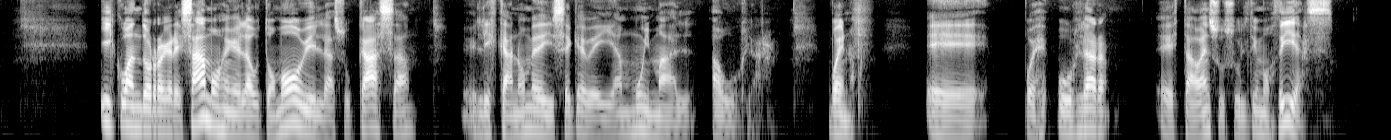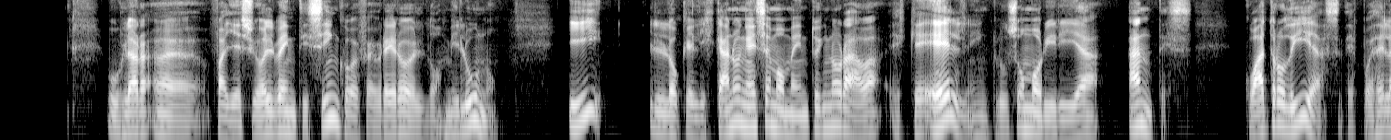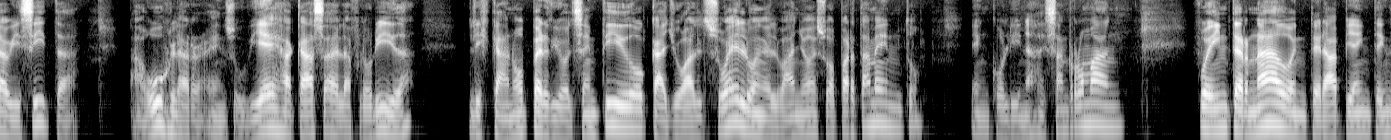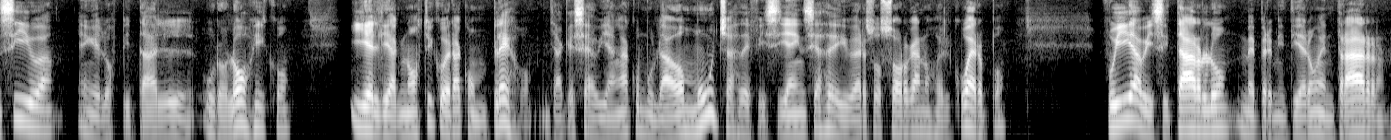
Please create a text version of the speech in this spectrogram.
Y cuando regresamos en el automóvil a su casa, Liscano me dice que veía muy mal a Uslar. Bueno, eh, pues Uslar estaba en sus últimos días. Uslar eh, falleció el 25 de febrero del 2001 y lo que Liscano en ese momento ignoraba es que él incluso moriría antes, cuatro días después de la visita a Uslar en su vieja casa de la Florida, Liscano perdió el sentido, cayó al suelo en el baño de su apartamento en Colinas de San Román, fue internado en terapia intensiva en el hospital urológico y el diagnóstico era complejo, ya que se habían acumulado muchas deficiencias de diversos órganos del cuerpo. Fui a visitarlo, me permitieron entrar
